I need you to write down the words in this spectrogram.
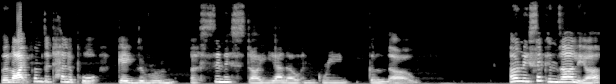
The light from the teleport gave the room a sinister yellow and green glow. Only seconds earlier,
